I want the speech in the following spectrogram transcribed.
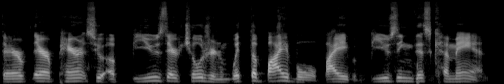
There, there are parents who abuse their children with the Bible by abusing this command.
